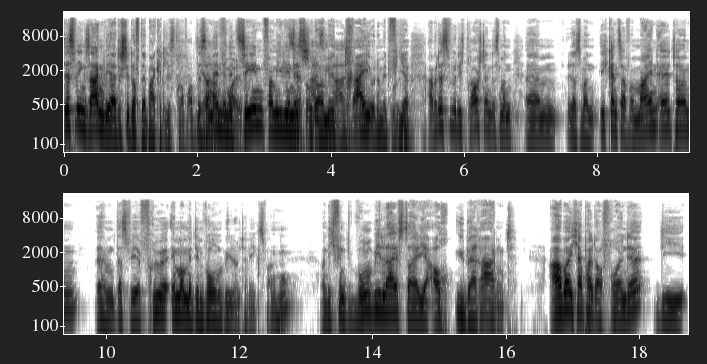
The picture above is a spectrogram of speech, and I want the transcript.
deswegen sagen wir ja, das steht auf der Bucketlist drauf. Ob das Ja, am Ende voll. mit zehn Familien Ist ist, ja oder mit drei oder mit vier. Aber das würde ich draufstellen, dass man, ähm, dass man, ich kenne es ja von meinen Eltern, ähm, dass wir früher immer mit dem Wohnmobil unterwegs waren. Mhm. Und ich finde Wohnmobil-Lifestyle ja auch überragend. Aber ich habe halt auch Freunde, die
